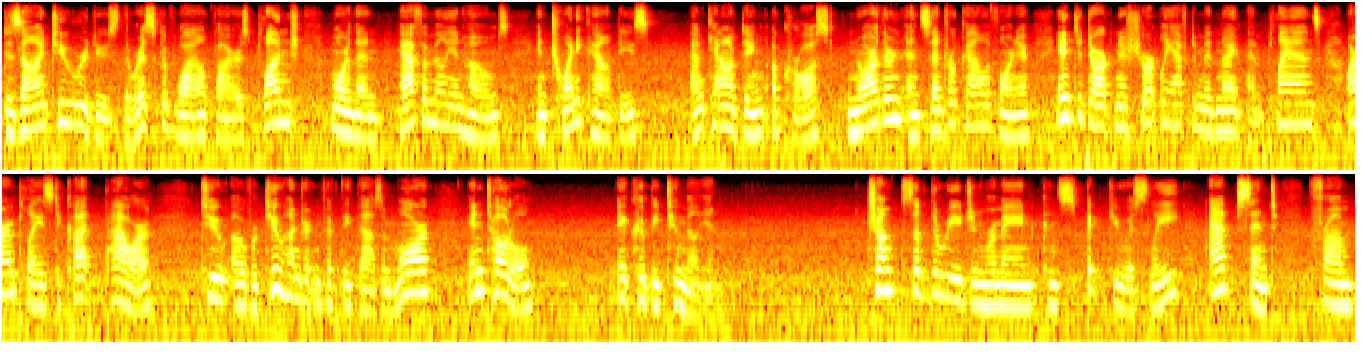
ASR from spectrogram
designed to reduce the risk of wildfires plunged more than half a million homes in 20 counties and counting across northern and central California into darkness shortly after midnight, and plans are in place to cut power to over 250,000 more. In total, it could be 2 million. Chunks of the region remain conspicuously absent from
